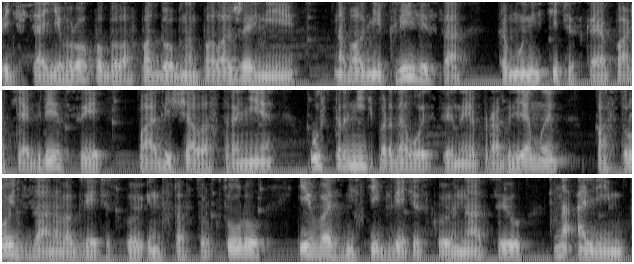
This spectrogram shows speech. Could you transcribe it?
ведь вся Европа была в подобном положении. На волне кризиса Коммунистическая партия Греции пообещала стране устранить продовольственные проблемы, построить заново греческую инфраструктуру и вознести греческую нацию на Олимп.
